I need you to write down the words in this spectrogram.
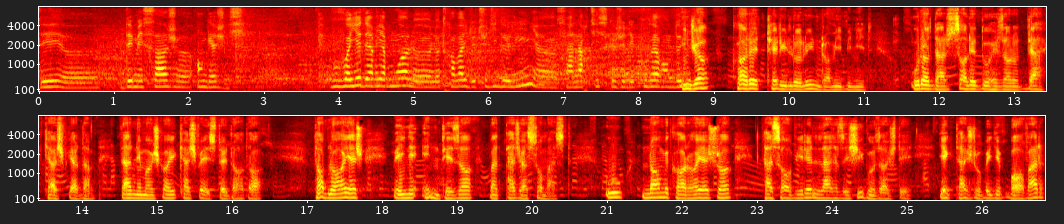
des, euh, des messages engagés. Vous voyez derrière moi le, le travail de Tudy de Ligne, c'est un artiste que j'ai découvert en 2010. اینجا کار تری لولین را می بینید او را در سال 2010 کشف کردم در نمایشگاه کشف استعدادها. تابلوهایش بین انتظا و تجسم است. او نام کارهایش را تصاویر لغزشی گذاشته یک تجربه باور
